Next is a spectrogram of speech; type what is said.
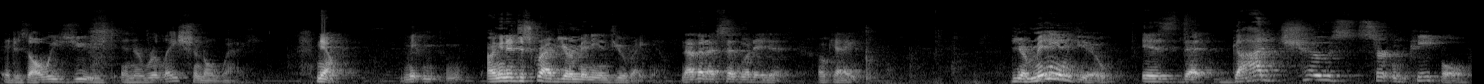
It is always used in a relational way. Now, I'm going to describe the Arminian view right now, now that I've said what it is, okay? The Arminian view is that God chose certain people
